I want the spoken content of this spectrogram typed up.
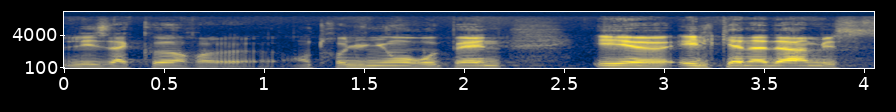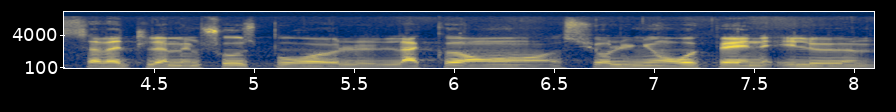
les accords euh, entre l'Union européenne euh, et, le Canada, mais ça va être la même chose pour euh, l'accord sur l'Union européenne et le,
